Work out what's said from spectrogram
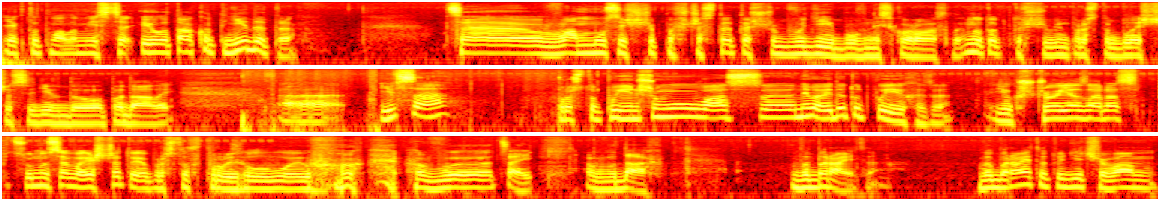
як тут мало місця. І отак от їдете. Це вам мусить ще пощастити, щоб водій був низькорослий. Ну, тобто, щоб він просто ближче сидів до педалей. Е, і все. Просто по-іншому у вас е, не вийде тут поїхати. Якщо я зараз підсунуся вище, то я просто впрусь головою в, цей в дах. Вибирайте. Вибирайте тоді, чи вам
